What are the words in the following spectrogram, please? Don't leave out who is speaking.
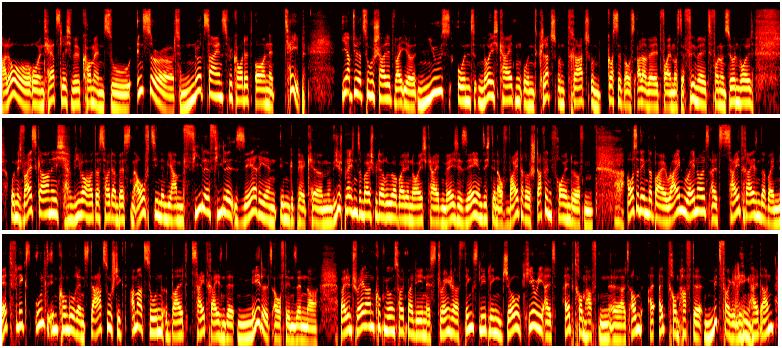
Speaker 1: Hallo und herzlich willkommen zu Insert Nerd Science Recorded on Tape. Ihr habt wieder zugeschaltet, weil ihr News und Neuigkeiten und Klatsch und Tratsch und Gossip aus aller Welt, vor allem aus der Filmwelt, von uns hören wollt. Und ich weiß gar nicht, wie wir das heute am besten aufziehen, denn wir haben viele, viele Serien im Gepäck. Ähm, wir sprechen zum Beispiel darüber bei den Neuigkeiten, welche Serien sich denn auf weitere Staffeln freuen dürfen. Außerdem dabei Ryan Reynolds als Zeitreisender bei Netflix und in Konkurrenz dazu schickt Amazon bald zeitreisende Mädels auf den Sender. Bei den Trailern gucken wir uns heute mal den Stranger Things Liebling Joe Keery als albtraumhaften, äh, als albtraumhafte Mitverantwortliche Gelegenheit an.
